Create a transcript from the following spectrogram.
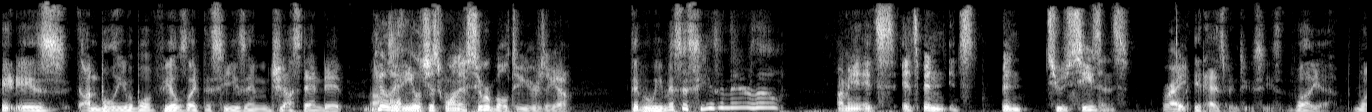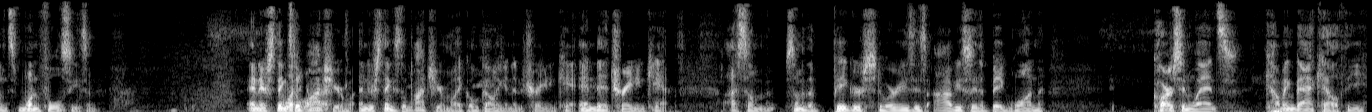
It is unbelievable. It feels like the season just ended. It feels Uh, like the Eagles just won a Super Bowl two years ago. Did we miss a season there though? I mean, it's it's been it's been two seasons, right? It has been two seasons. Well, yeah, one one full season. And there's things to watch here. And there's things to watch here, Michael, going into the training camp. Into training camp. Uh, some some of the bigger stories is obviously the big one. Carson Wentz coming back healthy,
